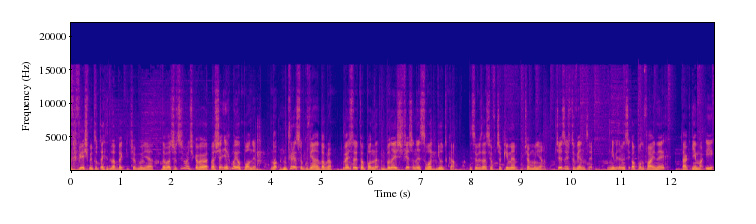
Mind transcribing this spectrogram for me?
wywieźmy tutaj dla beki, czemu nie? Dobra, czy coś mam ciekawego? Właśnie, jak moje opony? No, niektóre są gówniane, dobra. Weź sobie tę oponę, bo ona jest świeża, ona jest ładniutka. I sobie zaraz ją wczepimy, czemu nie? Czy jest coś tu więcej? Nie widzę więcej opon fajnych. Tak, nie ma. I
